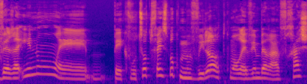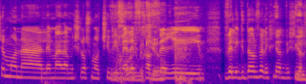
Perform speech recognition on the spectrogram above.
וראינו אה, בקבוצות פייסבוק מובילות, כמו רעבים ברעבך, שמונה למעלה מ-370 נכון, אלף חברים, ולגדול ולחיות בשנות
